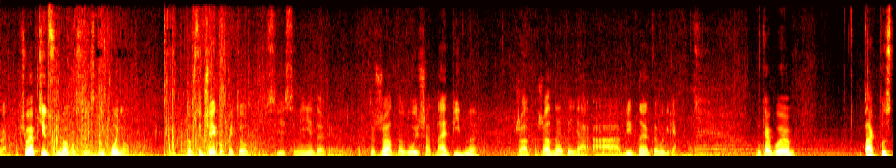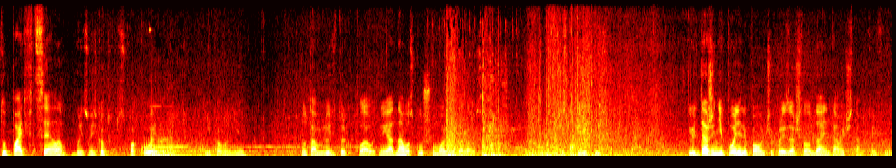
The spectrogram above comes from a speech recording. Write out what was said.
А почему я птицу не могу съесть? Не понял. То, что человеку хотел съесть, а мне не дали. Это жадно. Ой, жадно. Обидно. Жадно. Жадно это я, а обидно это в игре. Ну, как бы... Так поступать в целом... Блин, смотрите, как спокойно. Никого нет. Ну, там люди только плавают. Но я одного скушаю, можно, пожалуйста? Перекусить. Люди даже не поняли, по-моему, что произошло. Да, они там очень там кайфуют.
